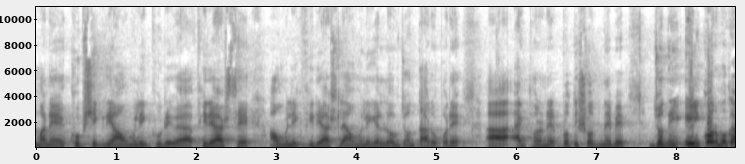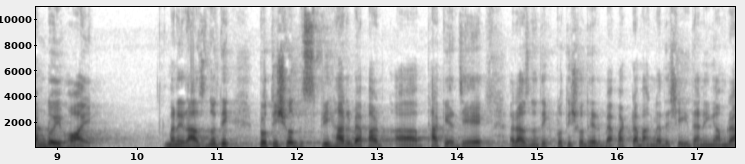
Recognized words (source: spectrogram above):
মানে খুব শীঘ্রই আওয়ামী লীগ ঘুরে ফিরে আসছে, আওয়ামী লীগ ফিরে আসলে আওয়ামী লীগের লোকজন তার উপরে এক ধরনের প্রতিশোধ নেবে। যদি এই কর্মকাণ্ডই হয় মানে রাজনৈতিক প্রতিশোধ স্পৃহার ব্যাপার থাকে যে রাজনৈতিক প্রতিশোধের ব্যাপারটা বাংলাদেশে ইদানিং আমরা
